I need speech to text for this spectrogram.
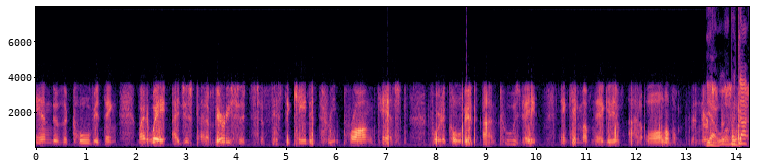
end of the COVID thing. By the way, I just got a very sophisticated three prong test for the COVID on Tuesday and came up negative on all of them. Yeah, well, so but Doc.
